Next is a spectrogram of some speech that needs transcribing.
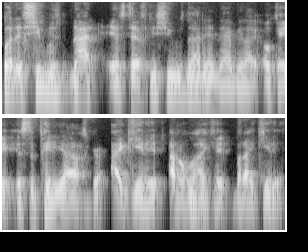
But if she was not, if Stephanie she was not in there, I'd be like, okay, it's a pity Oscar. I get it. I don't mm-hmm. like it, but I get it.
